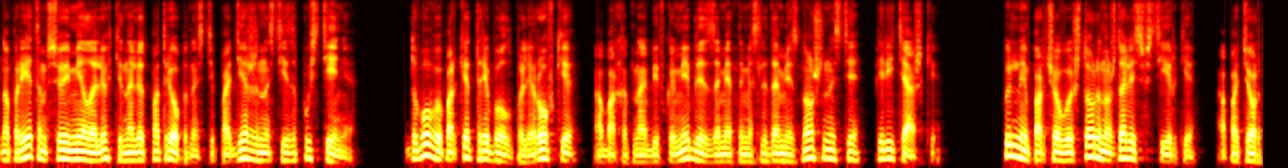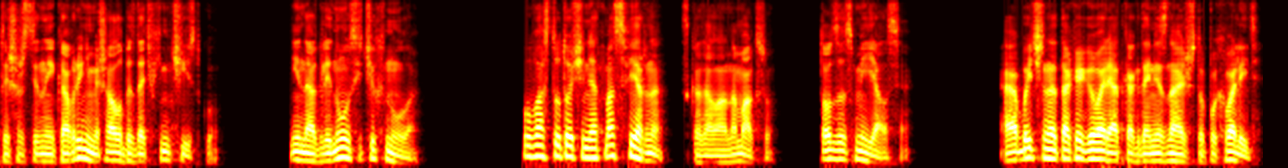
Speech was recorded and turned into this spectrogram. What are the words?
Но при этом все имело легкий налет потрепанности, поддержанности и запустения. Дубовый паркет требовал полировки, а бархатная обивка мебели с заметными следами изношенности – перетяжки. Пыльные парчевые шторы нуждались в стирке, а потертые шерстяные ковры не мешало бы сдать в химчистку. Нина оглянулась и чихнула. «У вас тут очень атмосферно», – сказала она Максу. Тот засмеялся. «Обычно так и говорят, когда не знают, что похвалить».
